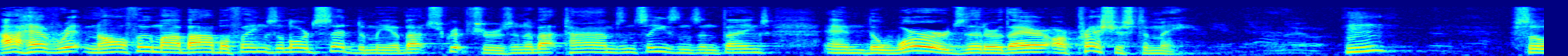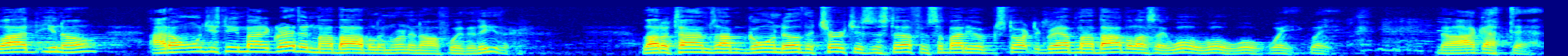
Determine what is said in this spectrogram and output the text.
I have written all through my Bible things the Lord said to me about scriptures and about times and seasons and things, and the words that are there are precious to me. Hmm? So I, you know, I don't want just anybody grabbing my Bible and running off with it either. A lot of times I'm going to other churches and stuff, and somebody will start to grab my Bible. I say, "Whoa, whoa, whoa, wait, wait. No, I got that."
